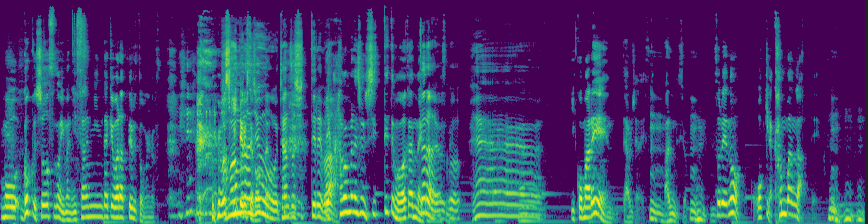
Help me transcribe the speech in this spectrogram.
もうごく少数の今2、3人だけ笑ってると思います。もし聞浜いてる村人がおったら淳をちゃんと知ってれば浜村淳知っててもわかんないたらと思います、ね。へあえの、生駒霊園ってあるじゃないですか。うんあるんですよ。ううんんうんそれの大きな看板があって、うんうん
